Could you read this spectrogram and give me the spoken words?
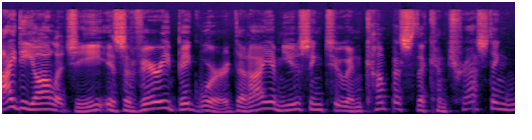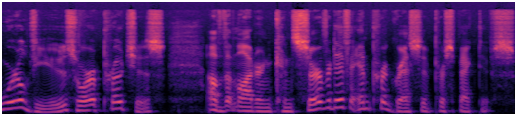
Ideology is a very big word that I am using to encompass the contrasting worldviews or approaches of the modern conservative and progressive perspectives.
